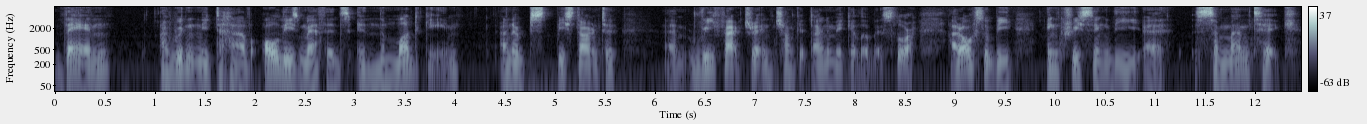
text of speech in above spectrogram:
then I wouldn't need to have all these methods in the mud game and I'd be starting to um, refactor it and chunk it down and make it a little bit slower. I'd also be increasing the uh, semantic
